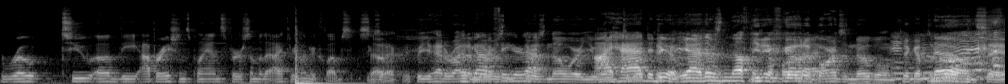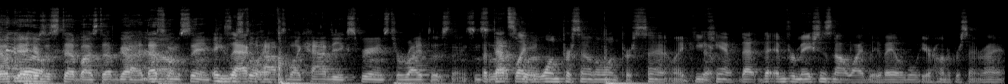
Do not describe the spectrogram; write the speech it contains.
wrote two of the operations plans for some of the I300 clubs. So exactly. But you had to write them. There was, figure it there was nowhere you. I had to, to do it. up- Yeah, there's nothing You didn't before go to that. Barnes and Noble and And pick up the Google book and say, "Okay, No. here's a step-by-step guide." That's what I'm saying. People Exactly. still have to like have the experience to write those things. And But so that's, like one percent of the one percent. Like you Yeah. can't. That the information's not widely available. You're 100 percent right.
